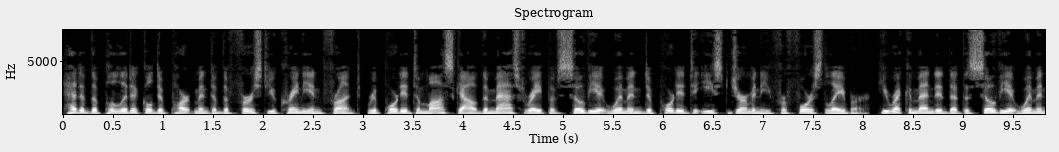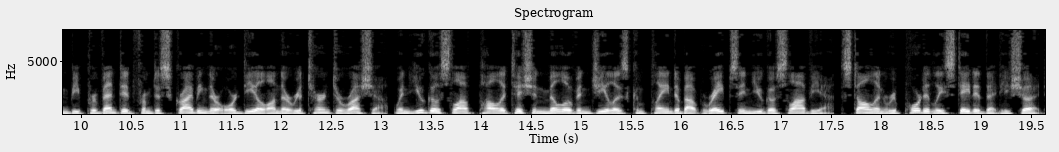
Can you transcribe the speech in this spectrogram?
head of the political department of the First Ukrainian Front, reported to Moscow the mass rape of Soviet women deported to East Germany for forced labor, he recommended that the Soviet women be prevented from describing their ordeal on their return to Russia. When Yugoslav politician Milovan Djilas complained about rapes in Yugoslavia, Stalin reportedly stated that he should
